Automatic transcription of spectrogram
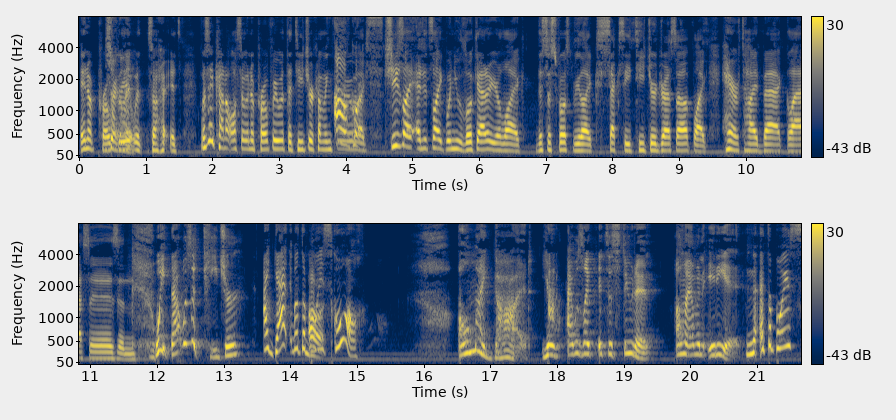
Inappropriate Sorry, with? Sorry, it's wasn't it kind of also inappropriate with the teacher coming oh, through? Oh, of course. Like, she's like, and it's like when you look at her, you're like, this is supposed to be like sexy teacher dress up, like hair tied back, glasses, and Wait, that was a teacher. I get with the boys' oh. school. Oh my god, you're. I was like, it's a student. Oh my, I'm an idiot. No, At the boys,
